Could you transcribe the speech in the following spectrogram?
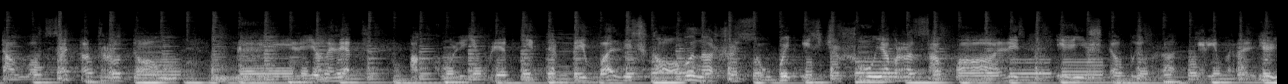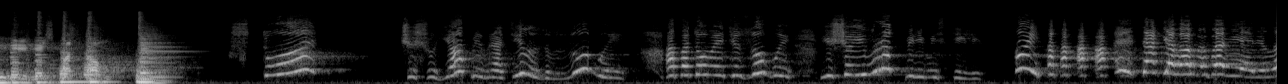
далось это трудом миллион лет, а колье предки добивались, чтобы наши зубы из чешуи образовались, и чтобы в рот перебрались потом. Что? Чешуя превратилась в зубы, а потом эти зубы еще и в рот переместились. Ой, так я вам и поверила.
